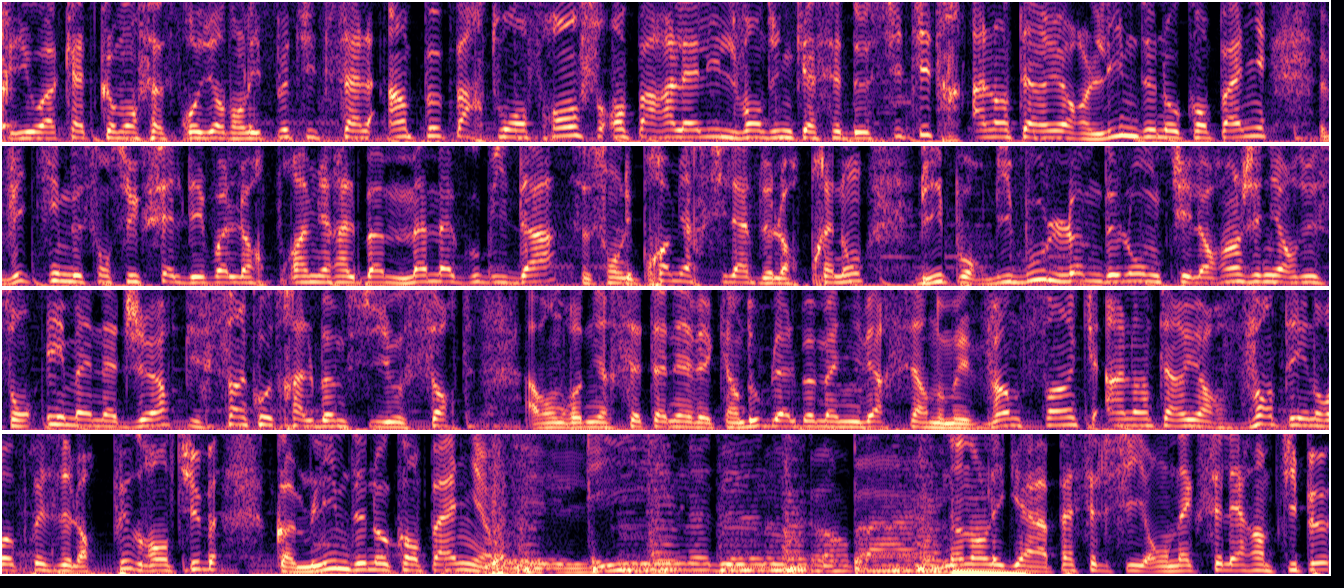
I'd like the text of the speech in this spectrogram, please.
Trio A4 commence à se produire dans les petites salles un peu partout en France. En parallèle, ils vendent une cassette de 6 titres. À l'intérieur, l'hymne de nos campagnes. Victime de son succès, ils dévoilent leur premier album Mamagoubida. Ce sont les premières syllabes de leur prénom. Bi pour Bibou, l'homme de l'ombre qui est leur ingénieur du son et manager. Puis 5 autres albums studio sortent avant de revenir cette année avec un double album anniversaire nommé 25. À l'intérieur, 21 reprises de leurs plus grands tubes comme l'hymne de nos campagnes. C'est l'hymne de nos campagnes. Non, non, les gars, pas celle-ci. On accélère un petit peu.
